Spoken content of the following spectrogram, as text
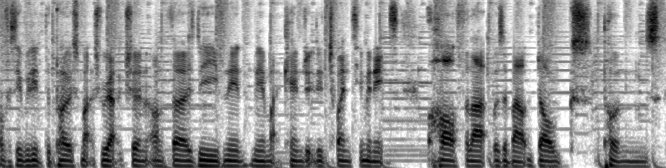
Obviously, we did the post match reaction on Thursday evening. Me and Matt Kendrick did 20 minutes, but half of that was about dogs, puns,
